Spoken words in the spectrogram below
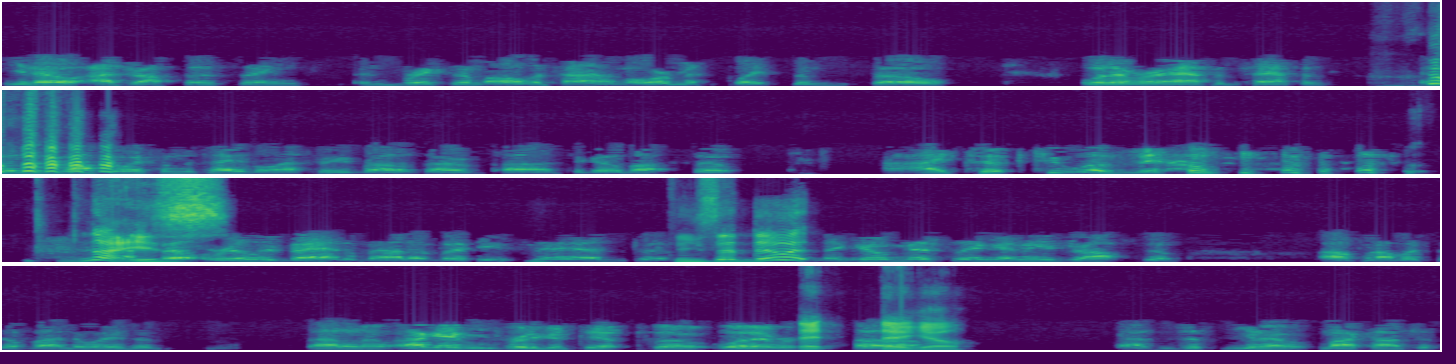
you know, I drop those things and break them all the time or misplace them, so whatever happens, happens. And then just walked away from the table after he brought us our uh, to-go box. So I took two of them. I Nice. felt really bad about it, but he said that He said, "Do it." they go missing and he drops them, I'll probably still find a way to. I don't know. I gave him a pretty good tip, so whatever. Eh, there you Um, go. I just you know, my conscience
